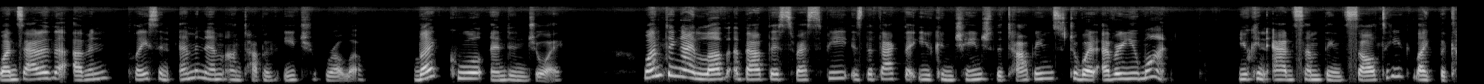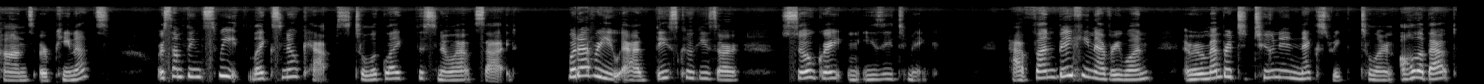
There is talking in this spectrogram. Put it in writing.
Once out of the oven, place an M&M on top of each Rolo. Let cool and enjoy. One thing I love about this recipe is the fact that you can change the toppings to whatever you want. You can add something salty, like pecans or peanuts, or something sweet, like snow caps, to look like the snow outside. Whatever you add, these cookies are so great and easy to make. Have fun baking, everyone, and remember to tune in next week to learn all about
